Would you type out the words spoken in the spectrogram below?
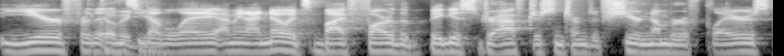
year for the ncaa year. i mean i know it's by far the biggest draft just in terms of sheer number of players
